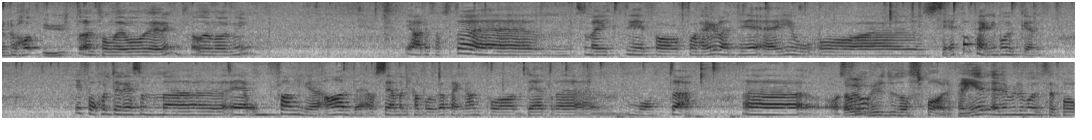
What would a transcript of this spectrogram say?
vil du ha ut av en sånn evaluering av denne ordningen? Ja, Det første eh, som er viktig for, for, Høyre, det er jo å se på pengebruken. I forhold til det som er omfanget av det, og se om en kan bruke pengene på bedre måte. Uh, også, ja, vil du da spare penger, eller vil du bare se på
